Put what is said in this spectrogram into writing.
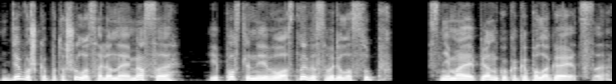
девушка потушила солёное мясо и после на его основе сварила суп, снимая пенку, как и полагается.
